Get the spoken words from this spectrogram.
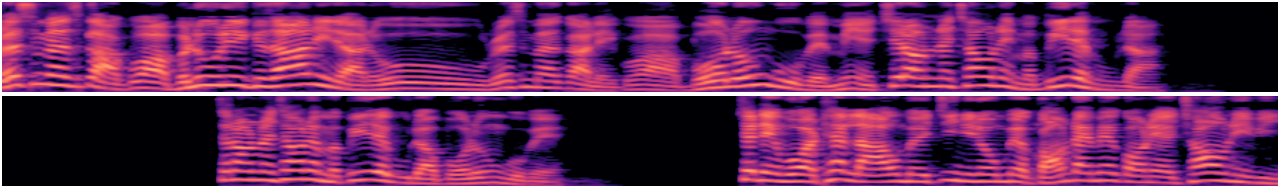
Resmas ကကွာဘလူတွေကစားနေတာတော့ Resmas ကလေကွာဘောလုံးကိုပဲမင်းခြေထောက်နှစ်ချောင်းနဲ့မပြီးတယ်ဘူးလားခြေထောက်နှစ်ချောင်းနဲ့မပြီးတယ်ဘူးလားဘောလုံးကိုပဲချက်တင်ဘောကထက်လာအောင်မယ်ကြည်နေတော့မယ်ခေါင်းတိုင်းမဲ့ကောင်တွေကချောင်းနေပြီ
